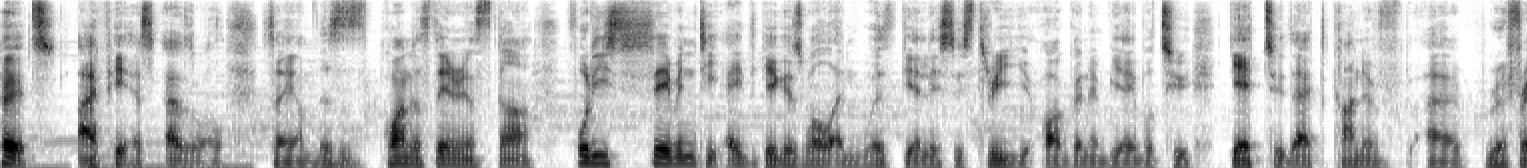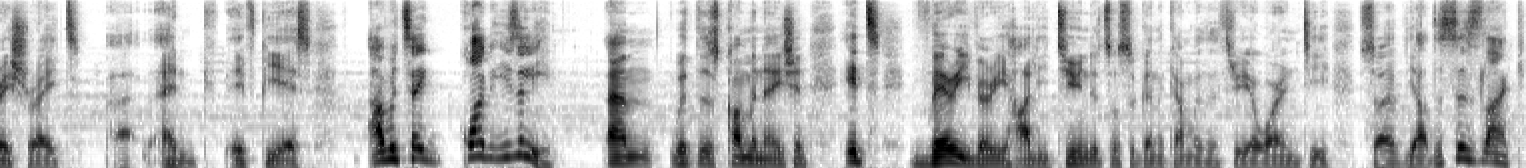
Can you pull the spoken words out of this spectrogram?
hertz IPS as well. So um, this is quite a serious car. 4078 gig as well, and with DLSS 3, you are going to be able to get to that kind of uh, refresh rate uh, and FPS. I would say quite easily um, with this combination. It's very, very highly tuned. It's also going to come with a three-year warranty. So yeah, this is like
